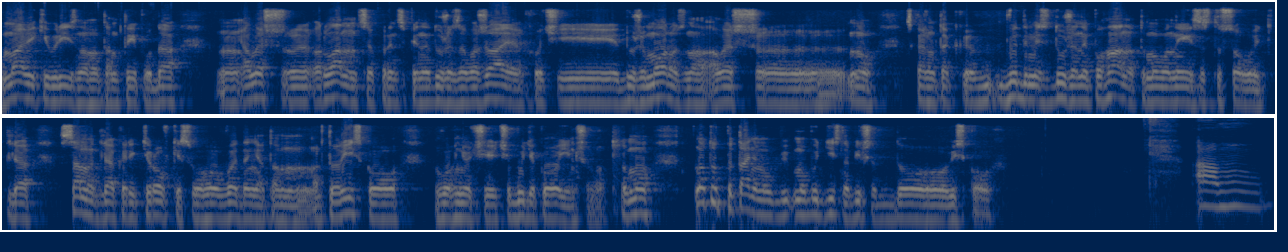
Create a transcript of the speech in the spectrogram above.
мавіків різного там типу. Да. Але ж е, орланам це в принципі не дуже заважає, хоч і дуже морозно, але ж, е, ну скажімо так, видимість дуже непогана, тому вони їх застосовують для саме для коректировки свого ведення там артилерійського вогню чи, чи будь-якого іншого. Тому ну тут питання, мабуть, дійсно більше до військових. З-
